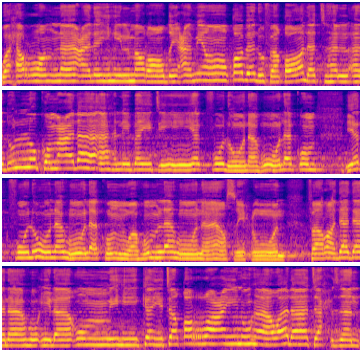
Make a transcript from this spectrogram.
وحرمنا عليه المراضع من قبل فقالت هل أدلكم على أهل بيت يكفلونه لكم يكفلونه لكم وهم له ناصحون. فرددناه إلى أمه كي تقر عينها ولا تحزن.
